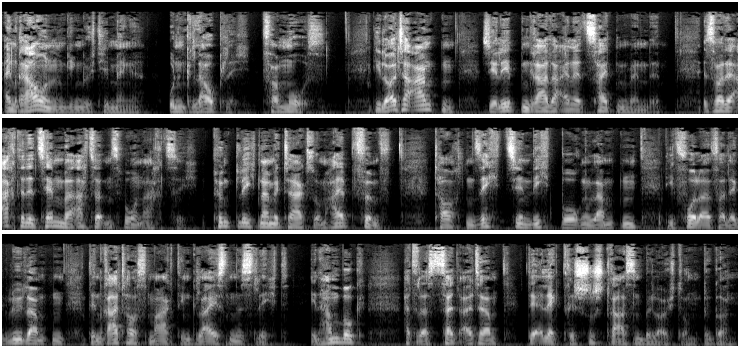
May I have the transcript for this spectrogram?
Ein Raunen ging durch die Menge. Unglaublich, famos. Die Leute ahnten, sie erlebten gerade eine Zeitenwende. Es war der 8. Dezember 1882. Pünktlich nachmittags um halb fünf tauchten 16 Lichtbogenlampen, die Vorläufer der Glühlampen, den Rathausmarkt in gleißendes Licht. In Hamburg hatte das Zeitalter der elektrischen Straßenbeleuchtung begonnen.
